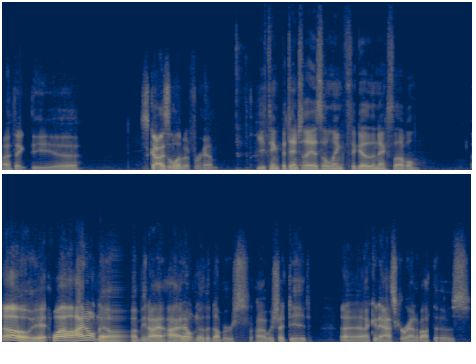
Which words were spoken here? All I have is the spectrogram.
I think the uh, sky's the limit for him. You think potentially has a length to go to the next level? Oh, yeah. Well, I don't know. I mean, I, I don't know the numbers. I wish I did. Uh, I can ask around about those,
